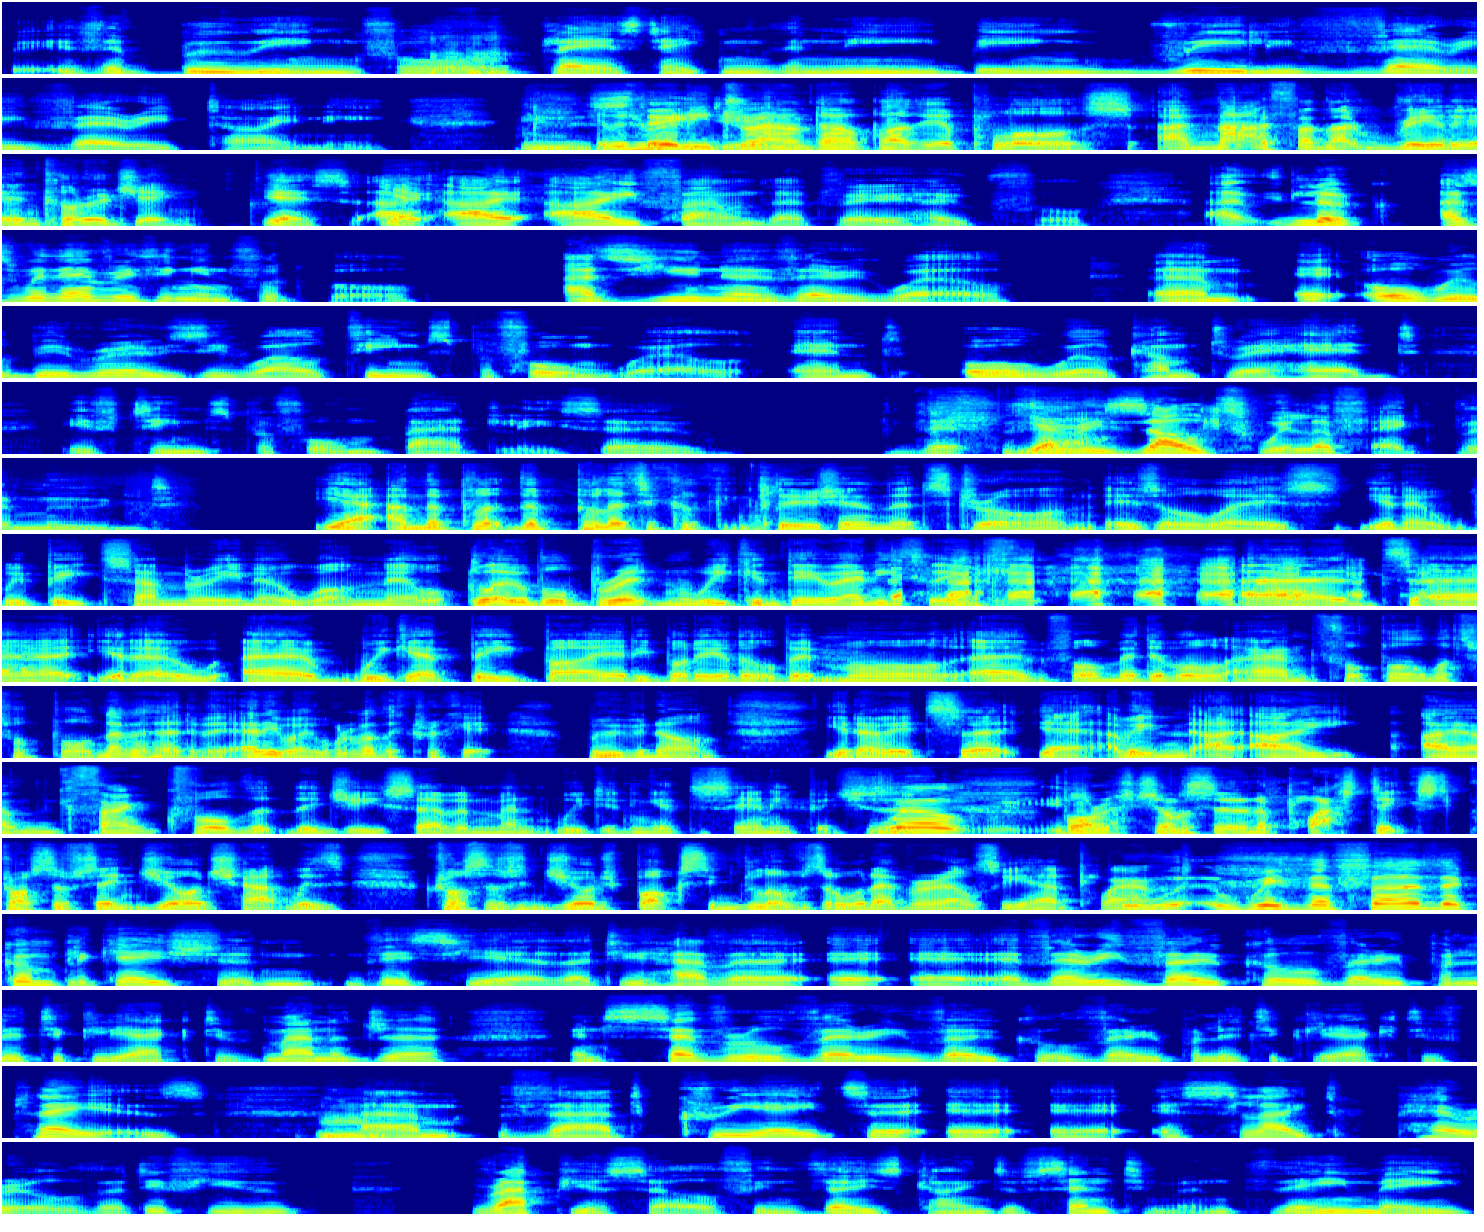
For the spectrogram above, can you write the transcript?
the booing for mm-hmm. players taking the knee being really very very tiny in the it was stadium. really drowned out by the applause and that i found that really encouraging yes yeah. I, I, I found that very hopeful uh, look as with everything in football as you know very well um, it all will be rosy while teams perform well and all will come to a head if teams perform badly so the, yeah. the results will affect the mood. Yeah, and the the political conclusion that's drawn is always, you know, we beat San Marino one 0 Global Britain, we can do anything, and uh, you know, uh, we get beat by anybody a little bit more uh, formidable. And football, what's football? Never heard of it. Anyway, what about the cricket? Moving on. You know, it's uh, yeah. I mean, I, I I am thankful that the G7 meant we didn't get to see any pictures well, of Boris Johnson in a plastic Cross of St George hat with Cross of St George boxing gloves or whatever else he had planned. With the further complication this year that you have a, a, a very vocal, very politically active manager and several very vocal, very politically active players, mm. um, that creates a, a, a slight peril that if you wrap yourself in those kinds of sentiment, they may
